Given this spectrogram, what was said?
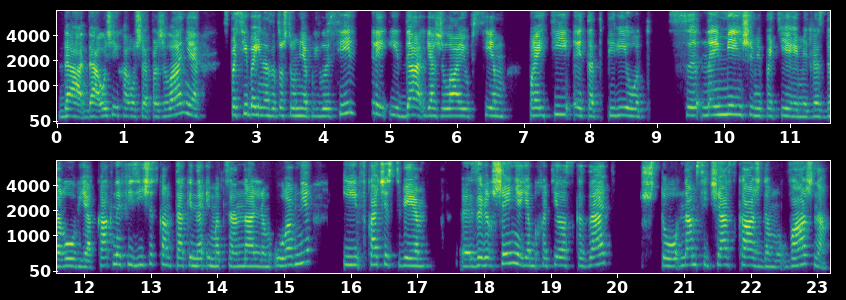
Да, да, очень хорошее пожелание. Спасибо, Инна, за то, что вы меня пригласили. И да, я желаю всем пройти этот период с наименьшими потерями для здоровья, как на физическом, так и на эмоциональном уровне. И в качестве э, завершения я бы хотела сказать, что нам сейчас каждому важно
